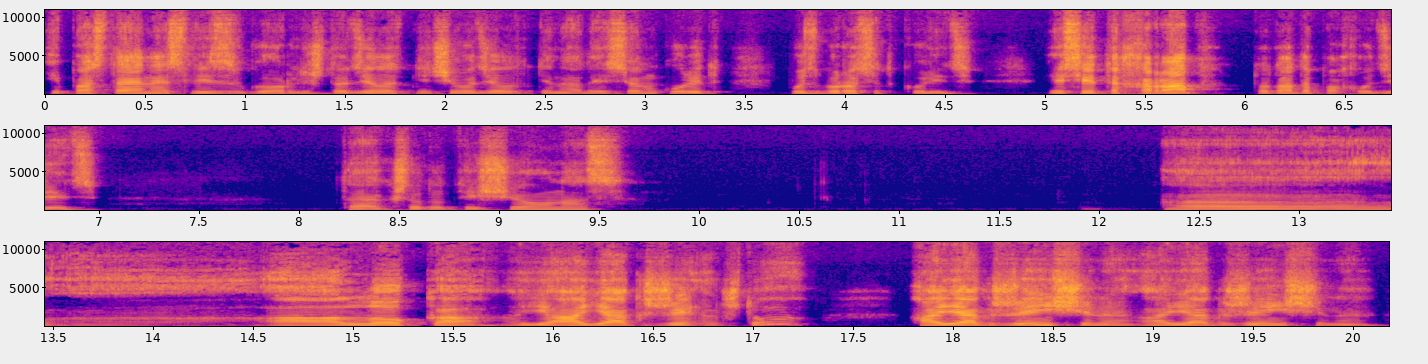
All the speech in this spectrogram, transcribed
и постоянная слизь в горле. Что делать? Ничего делать не надо. Если он курит, пусть бросит курить. Если это храп, то надо похудеть. Так, что тут еще у нас? А лока. А як же... Что? А як женщина, а як женщина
